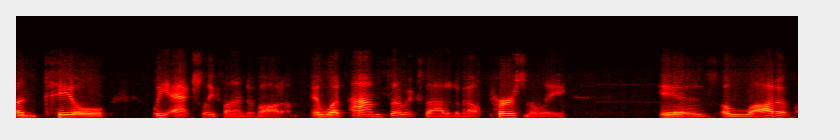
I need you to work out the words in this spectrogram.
until – we actually find a bottom. And what I'm so excited about personally is a lot of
